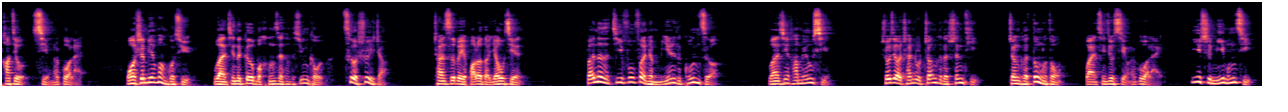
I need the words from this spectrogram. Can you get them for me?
他就醒了过来，往身边望过去，婉晴的胳膊横在他的胸口侧睡着，蚕丝被滑落到腰间，白嫩的肌肤泛着迷人的光泽。婉晴还没有醒，手脚缠住张可的身体，张可动了动，婉晴就醒了过来，意识迷蒙起，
